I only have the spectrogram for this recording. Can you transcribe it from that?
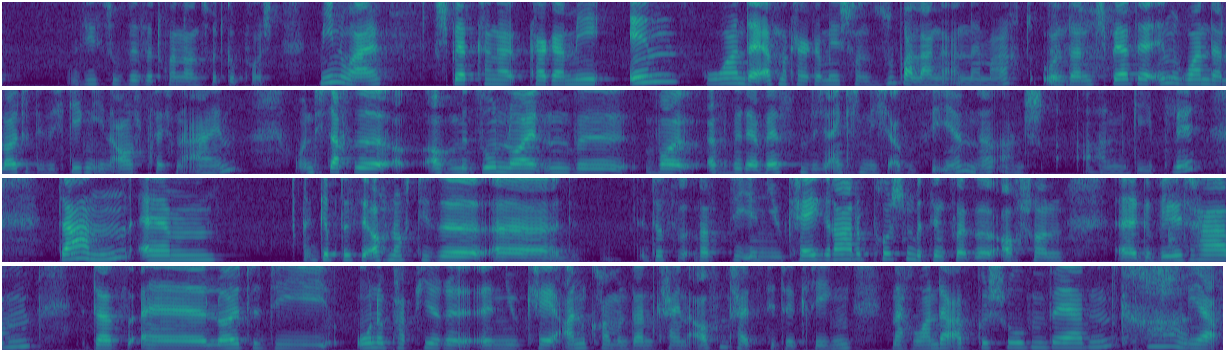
siehst du Visit Rwanda und es wird gepusht. Meanwhile sperrt Kagame in Ruanda, erstmal Kagame ist schon super lange an der Macht und Das- dann sperrt er in Ruanda Leute, die sich gegen ihn aussprechen, ein. Und ich dachte, auch mit so Leuten will, also will der Westen sich eigentlich nicht assoziieren, ne? Ansch angeblich. Dann ähm, gibt es ja auch noch diese, äh, das, was die in UK gerade pushen, beziehungsweise auch schon äh, gewählt haben, dass äh, Leute, die ohne Papiere in UK ankommen und dann keinen Aufenthaltstitel kriegen, nach Ruanda abgeschoben werden. Krass. Ja.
